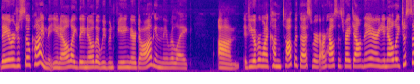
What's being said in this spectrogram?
they were just so kind that you know like they know that we've been feeding their dog and they were like um, if you ever want to come talk with us, where our house is right down there, you know, like just so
